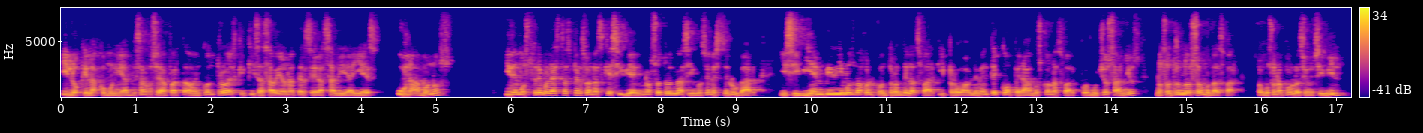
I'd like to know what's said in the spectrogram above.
Y lo que la comunidad de San José de Apartado encontró es que quizás había una tercera salida y es unámonos y demostrémosle a estas personas que si bien nosotros nacimos en este lugar y si bien vivimos bajo el control de las FARC y probablemente cooperamos con las FARC por muchos años, nosotros no somos las FARC, somos una población civil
